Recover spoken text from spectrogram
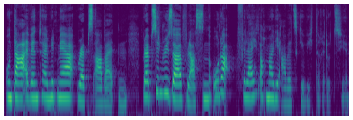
und da eventuell mit mehr Reps arbeiten, Reps in Reserve lassen oder vielleicht auch mal die Arbeitsgewichte reduzieren.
